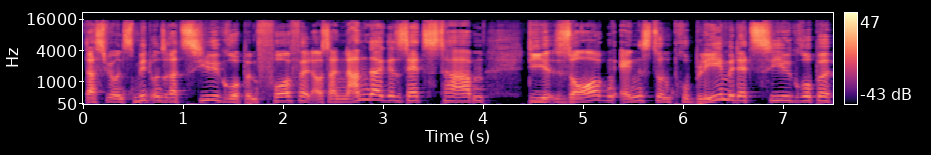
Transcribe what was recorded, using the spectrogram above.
dass wir uns mit unserer Zielgruppe im Vorfeld auseinandergesetzt haben, die Sorgen, Ängste und Probleme der Zielgruppe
